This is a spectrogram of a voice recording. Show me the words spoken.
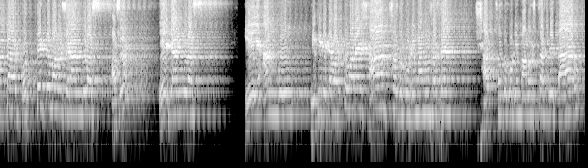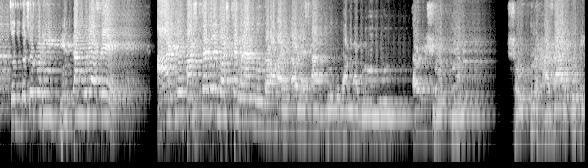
আপনার প্রত্যেকটা মানুষের আঙ্গুল আছে? এই যে আঙ্গুল এই আঙ্গুল পৃথিবীতে বর্তমানে সাত শত কোটি মানুষ আছেন। সাত শত কোটি মানুষ থাকবে তার চোদ্দশো কোটি বৃত্তাঙ্গুলি আছে। আর যদি পাঁচটা করে, দশটা করে আঙ্গুল ধরা হয়, তাহলে সাত যদি আমরা গুণ তাহলে সত্তর সত্তর হাজার কোটি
